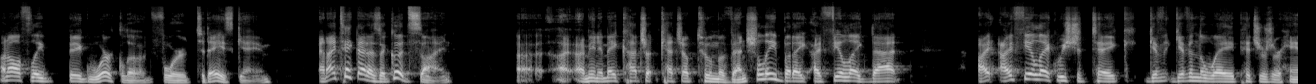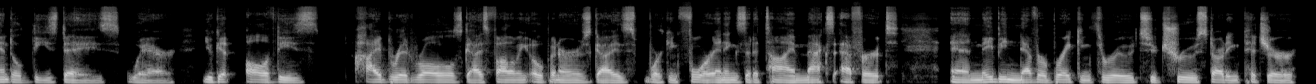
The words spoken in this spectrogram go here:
an awfully big workload for today's game, and I take that as a good sign. Uh, I, I, mean, it may catch up, catch up to him eventually, but I, I feel like that. I, I feel like we should take, given given the way pitchers are handled these days, where you get all of these hybrid roles, guys following openers, guys working four innings at a time, max effort, and maybe never breaking through to true starting pitcher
